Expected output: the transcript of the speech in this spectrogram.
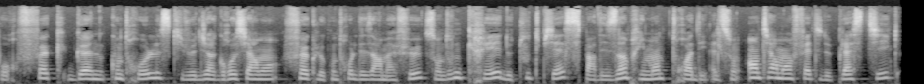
pour Fuck Gun Control, ce qui veut dire grossièrement fuck le contrôle des armes à feu, sont donc créées de toutes pièces par des imprimantes 3D. Elles sont entièrement faites de plastique,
